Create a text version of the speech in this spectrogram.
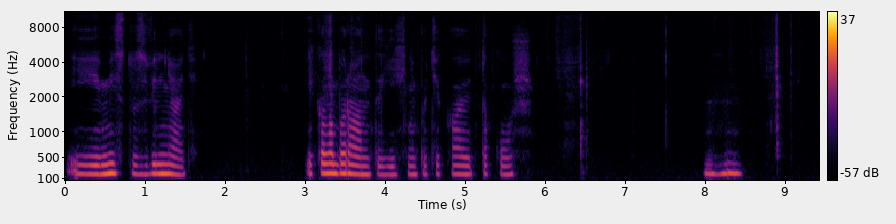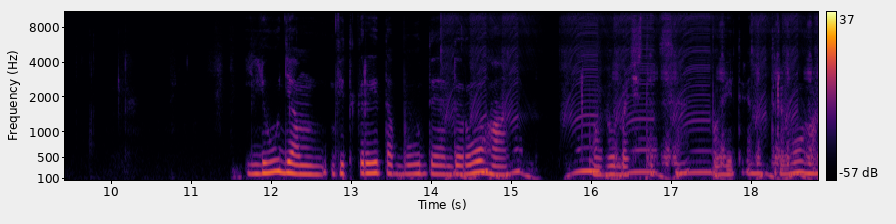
і місто звільнять. І колаборанти їхні потікають також. Угу. І людям відкрита буде дорога. Вибачте, це повітряна тривога.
